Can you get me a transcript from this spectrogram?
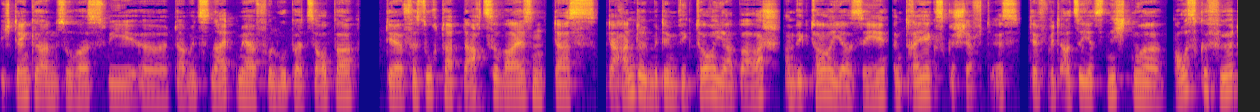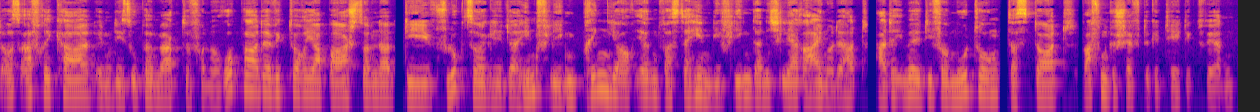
Ich denke an sowas wie äh, David's Nightmare von Hubert Sauper, der versucht hat nachzuweisen, dass der Handel mit dem Victoria Barsch am Victoriasee ein Dreiecksgeschäft ist. Der wird also jetzt nicht nur ausgeführt aus Afrika in die Supermärkte von Europa, der Victoria Barsch, sondern die Flugzeuge, die dahin fliegen, bringen ja auch irgendwas dahin. Die fliegen da nicht leer rein. Und er hat, hatte immer die Vermutung, dass dort Waffengeschäfte getätigt werden.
